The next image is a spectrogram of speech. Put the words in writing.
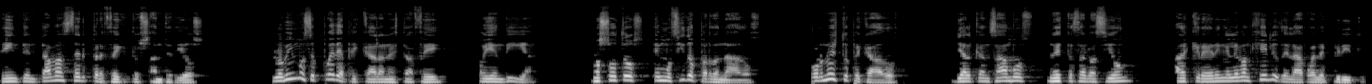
e intentaban ser perfectos ante Dios. Lo mismo se puede aplicar a nuestra fe hoy en día. Nosotros hemos sido perdonados por nuestros pecados y alcanzamos nuestra salvación al creer en el Evangelio del agua al Espíritu.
